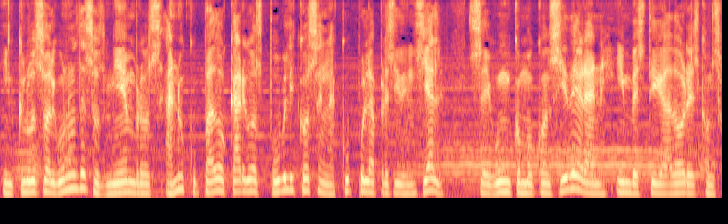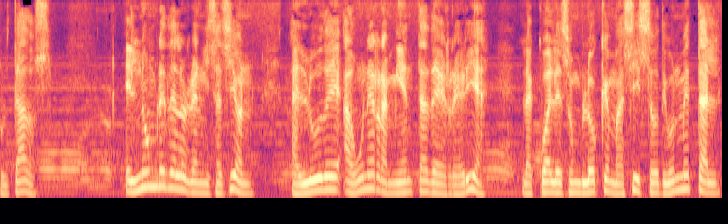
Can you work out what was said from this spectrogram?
Incluso algunos de sus miembros han ocupado cargos públicos en la cúpula presidencial, según como consideran investigadores consultados. El nombre de la organización alude a una herramienta de herrería, la cual es un bloque macizo de un metal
